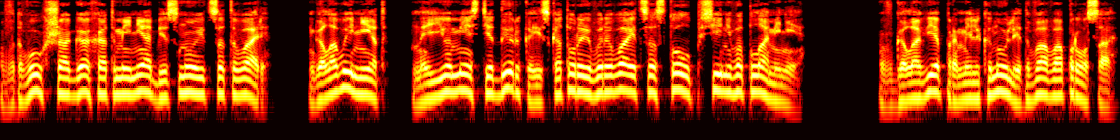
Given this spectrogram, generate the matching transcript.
В двух шагах от меня беснуется тварь. Головы нет, на ее месте дырка, из которой вырывается столб синего пламени. В голове промелькнули два вопроса.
